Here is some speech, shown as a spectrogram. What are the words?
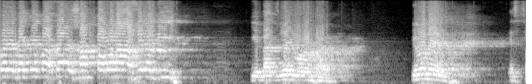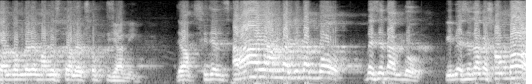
করে থাকে, বাঁচার সম্ভাবনা আছে নাকি? কি বাঁচবেন মনে হয়? কি বলেন? স্থল স্থলবন্দরের মানুষ তো অনেক শক্তিশালী। যে অক্সিজেন ছাড়াই আমরা কি থাকব, বেঁচে থাকব, কি বেঁচে থাকা সম্ভব?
